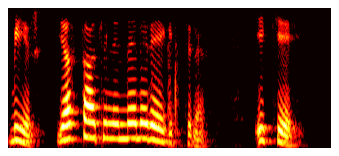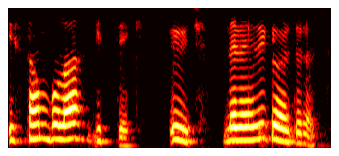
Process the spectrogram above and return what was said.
1. Yaz tatilinde nereye gittiniz? 2. İstanbul'a gittik. 3. Nereleri gördünüz?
